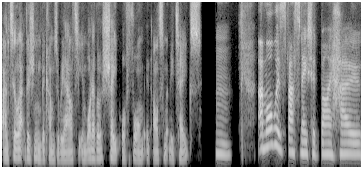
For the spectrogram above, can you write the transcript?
until that vision becomes a reality in whatever shape or form it ultimately takes. Mm. I'm always fascinated by how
